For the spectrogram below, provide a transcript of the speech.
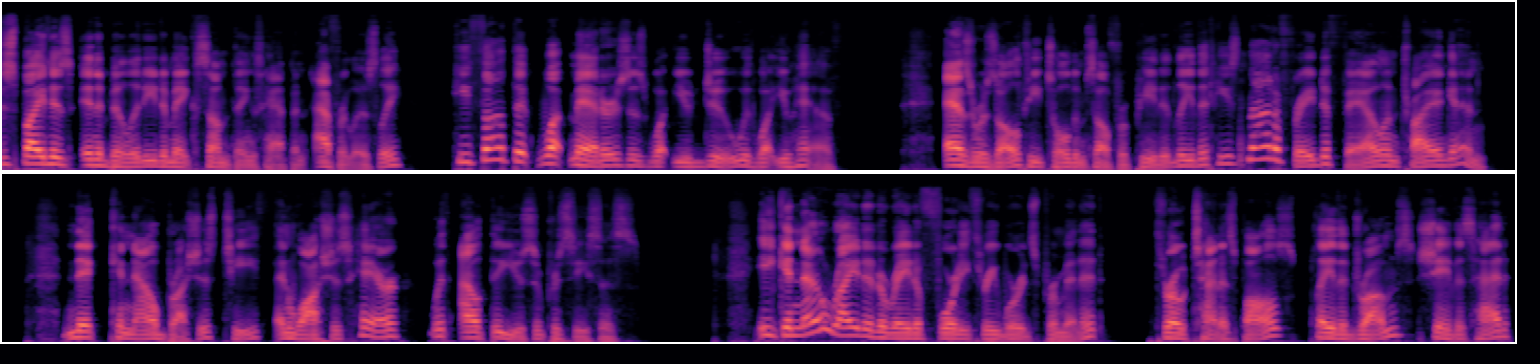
Despite his inability to make some things happen effortlessly, he thought that what matters is what you do with what you have. As a result, he told himself repeatedly that he's not afraid to fail and try again. Nick can now brush his teeth and wash his hair without the use of prosthesis. He can now write at a rate of 43 words per minute, throw tennis balls, play the drums, shave his head,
